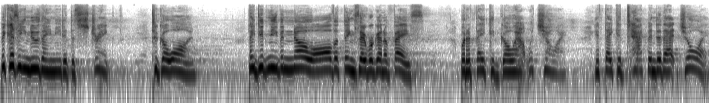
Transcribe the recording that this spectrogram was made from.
because He knew they needed the strength to go on. They didn't even know all the things they were going to face. But if they could go out with joy, if they could tap into that joy,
